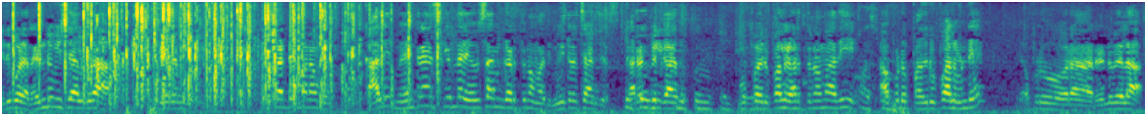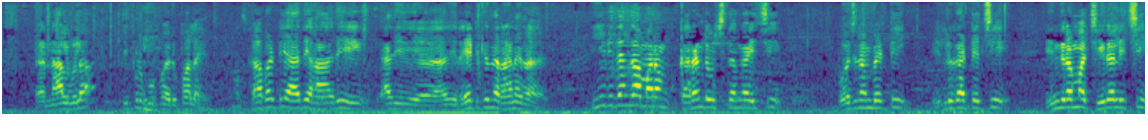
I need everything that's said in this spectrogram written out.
ఇది కూడా రెండు విషయాలు కూడా చేయడం ఎందుకంటే మనం ఖాళీ మెయింటెనెన్స్ కింద వ్యవసాయం కడుతున్నాం అది మీటర్ చార్జెస్ కరెంట్ బిల్ కాదు. ముప్పై రూపాయలు కడుతున్నాము అది. అప్పుడు పది రూపాయలు ఉండే. అప్పుడు ర- రెండు వేల నాలుగులో ఇప్పుడు ముప్పై రూపాయలు అయ్యింది కాబట్టి అది అది అది అది రేట్ కింద రానే రాదు. ఈ విధంగా మనం కరెంటు ఉచితంగా ఇచ్చి భోజనం పెట్టి ఇల్లు కట్టించి ఇందిరమ్మ చీరలు ఇచ్చి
